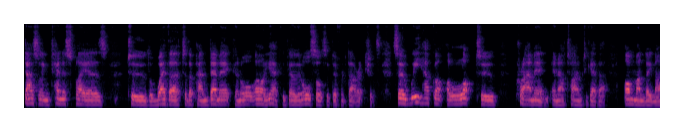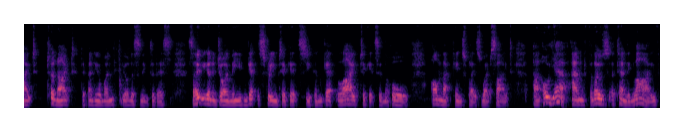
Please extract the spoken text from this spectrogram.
dazzling tennis players to the weather to the pandemic and all. Oh, yeah, it could go in all sorts of different directions. So we have got a lot to cram in in our time together on Monday night, tonight, depending on when you're listening to this. So I hope you're going to join me. You can get the stream tickets, you can get live tickets in the hall on that King's Place website. Uh, oh, yeah, and for those attending live,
